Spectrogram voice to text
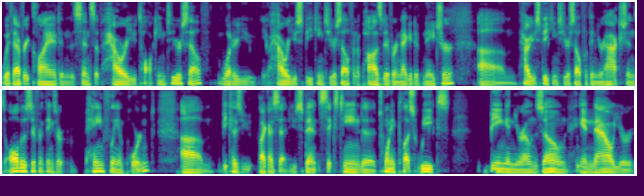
with every client in the sense of how are you talking to yourself? What are you, you know, how are you speaking to yourself in a positive or negative nature? Um, how are you speaking to yourself within your actions? All those different things are painfully important um, because you, like I said, you spent 16 to 20 plus weeks being in your own zone and now you're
